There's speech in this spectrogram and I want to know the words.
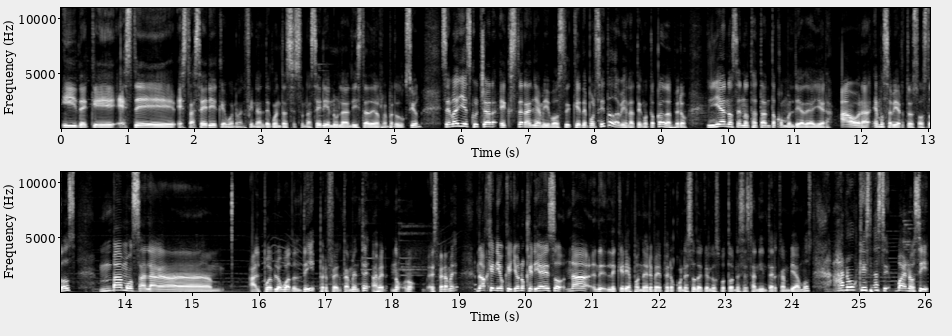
y de que este esta serie, que bueno, al final de cuentas es una serie en una lista de reproducción, se vaya a escuchar extraña mi voz, que de por sí todavía la tengo tocada, pero ya no se nota tanto como el día de ayer. Ahora, hemos abierto esos dos. Vamos a la al pueblo Waddle perfectamente. A ver, no, no, espérame. No, genio, que yo no quería eso. No, le quería poner B, pero con eso de que los botones están intercambiamos. Ah, no, ¿qué es así? Bueno, sí.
